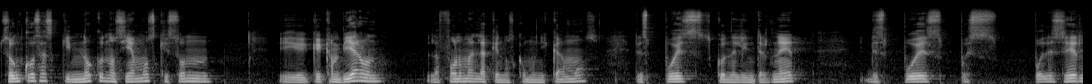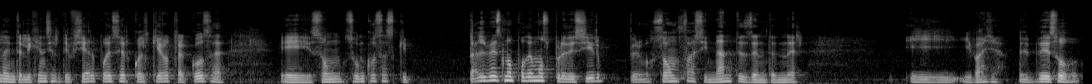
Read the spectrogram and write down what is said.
Son cosas que no conocíamos que son eh, que cambiaron la forma en la que nos comunicamos después con el internet después pues puede ser la inteligencia artificial puede ser cualquier otra cosa. Eh, son, son cosas que tal vez no podemos predecir pero son fascinantes de entender. Y, vaya de, eso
